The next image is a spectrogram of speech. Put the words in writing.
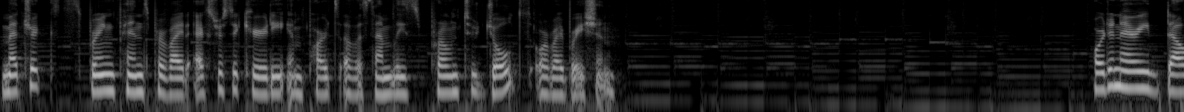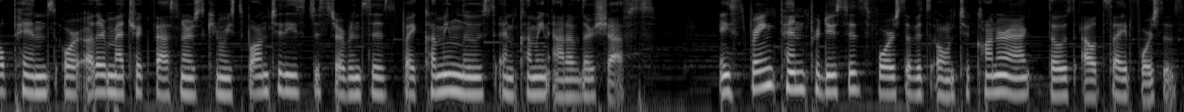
Metric spring pins provide extra security in parts of assemblies prone to jolts or vibration. Ordinary dowel pins or other metric fasteners can respond to these disturbances by coming loose and coming out of their shafts. A spring pin produces force of its own to counteract those outside forces.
